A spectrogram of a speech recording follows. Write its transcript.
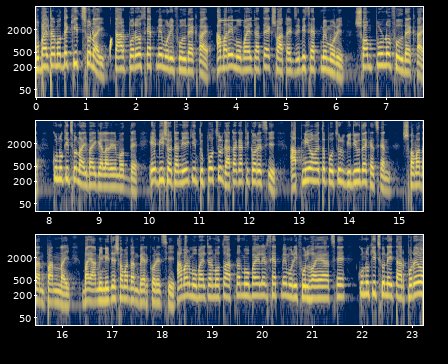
মোবাইলটার মধ্যে কিচ্ছু নাই। তারপরেও সেট মেমোরি ফুল দেখায়। আমার এই মোবাইলটাতে একশো আঠাশ জিবি সেট মেমোরি সম্পূর্ণ ফুল দেখায়। কোনো কিছু নাই বাই গ্যালারির মধ্যে। এই বিষয়টা নিয়ে কিন্তু প্রচুর ঘাটাঘাটি করেছি। আপনিও হয়তো প্রচুর ভিডিও দেখেছেন। সমাধান পান নাই। ভাই, আমি নিজে সমাধান বের করেছি। আমার মোবাইলটার মতো আপনার মোবাইলের সেট মেমোরি ফুল হয়ে আছে। কোনো কিছু নেই, তারপরেও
